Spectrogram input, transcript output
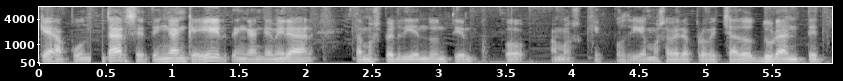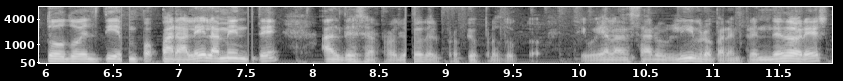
que apuntarse, tengan que ir, tengan que mirar, estamos perdiendo un tiempo, vamos, que podríamos haber aprovechado durante todo el tiempo, paralelamente al desarrollo del propio producto. Si voy a lanzar un libro para emprendedores,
